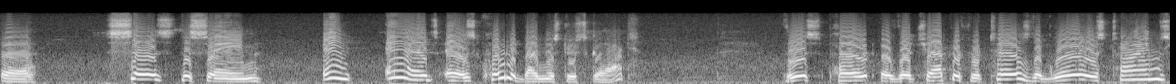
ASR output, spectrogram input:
says the same and adds, as quoted by Mr. Scott, this part of the chapter foretells the glorious times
